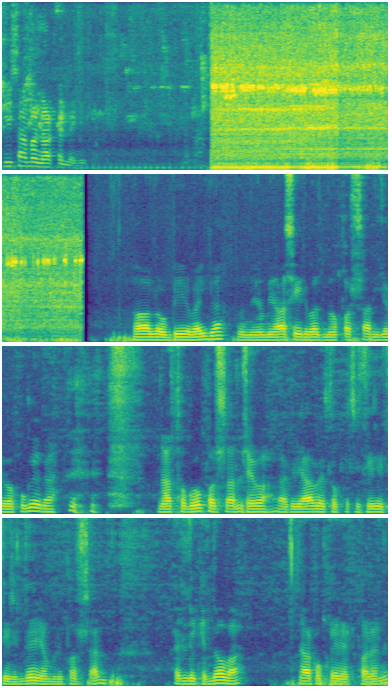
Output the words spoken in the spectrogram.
ખિસ્સામાં નાખેલી હાલો, બે વાગ્યા અને અમે આશીર્વાદમાં પ્રસાદ લેવા પૂગેલા. નાથો ગો પ્રસાદ લેવા. આગળ આવે તો પછી ધીરે ધીરે દઈ અમને પ્રસાદ, એટલે કે દવા, આખો કેરેટ ભરે ને.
